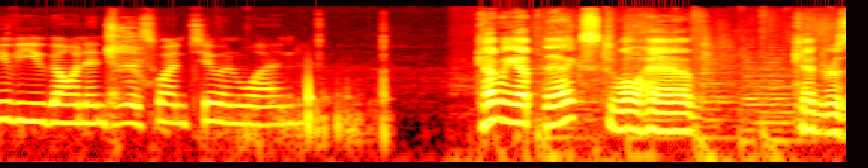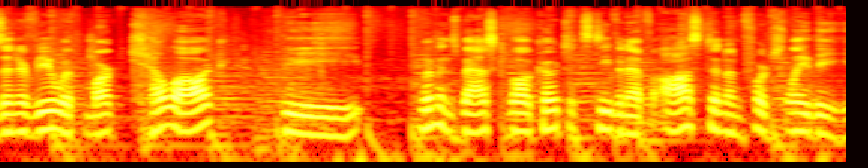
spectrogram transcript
UVU going into this one 2 and 1. Coming up next, we'll have Kendra's interview with Mark Kellogg, the women's basketball coach at Stephen F. Austin. Unfortunately, the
